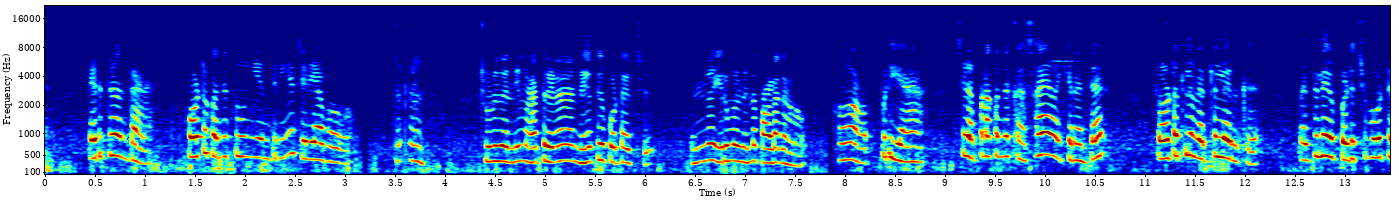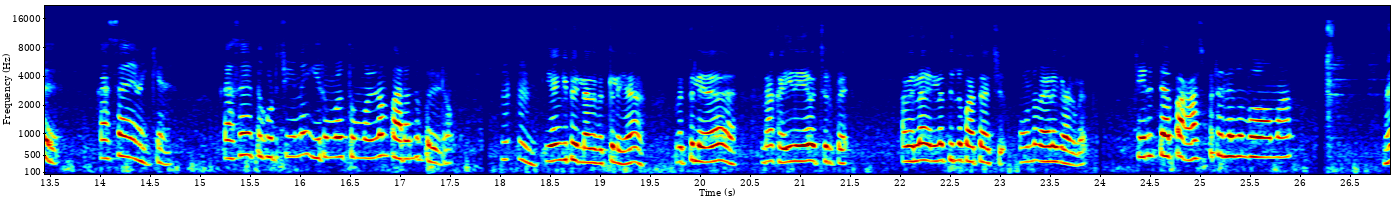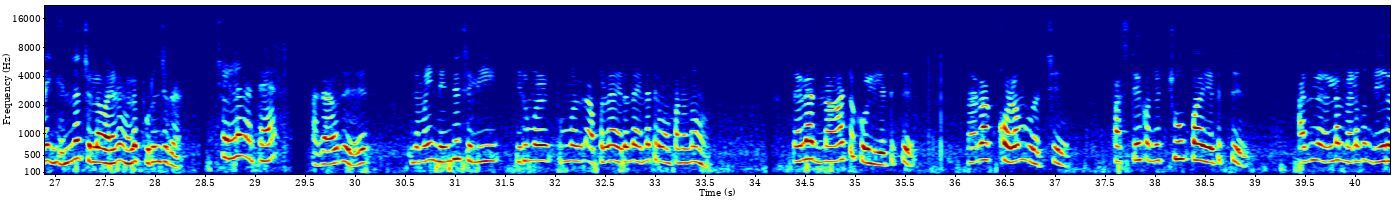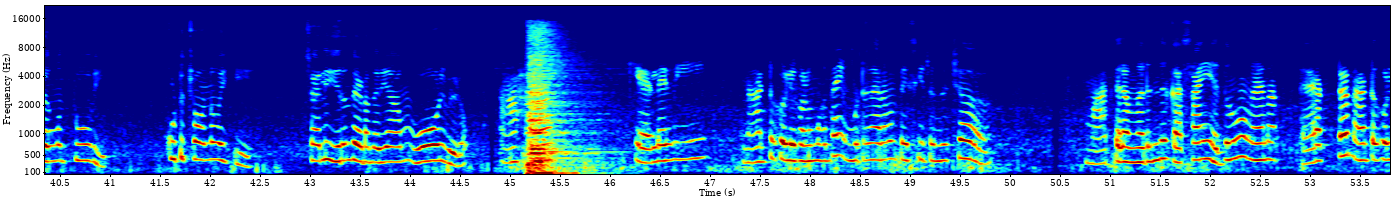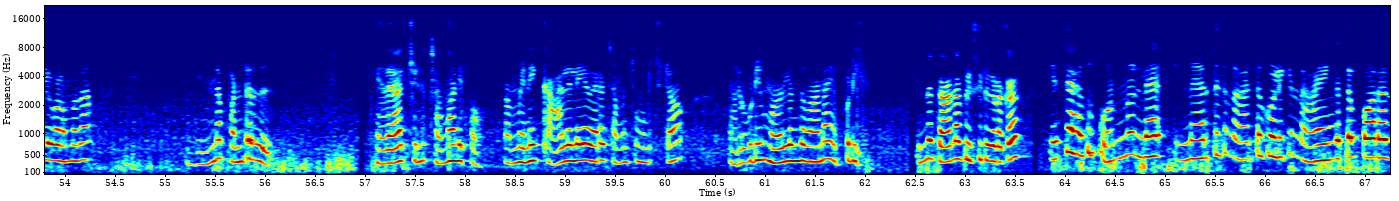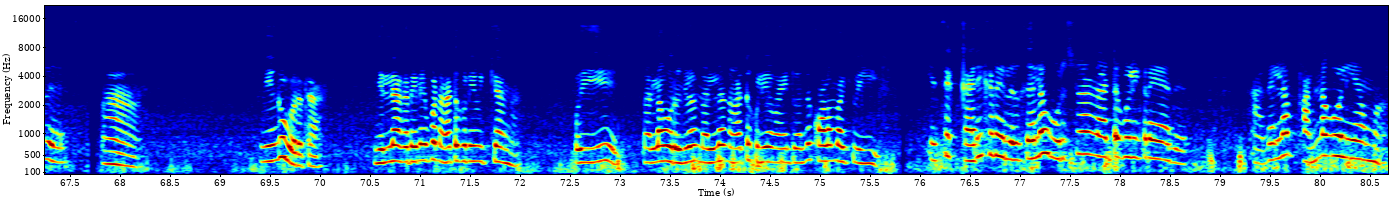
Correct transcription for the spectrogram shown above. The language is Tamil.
எடுத்து வந்து தரேன். போட்டு கொஞ்சம் தூங்கி எழுந்திரிங்க சரியா போகும். சுடு தண்ணி மாத்திரைலாம் நேற்றே போட்டாச்சு. இன்னும் இருமல் நின்று பாட காணும் ஓ அப்படியா? சரி அப்போ நான் கொஞ்சம் கஷாயம் வைக்கிறேன் தோட்டத்தில் வெத்தலை இருக்கு. வெத்தலையை படிச்சு போட்டு கஷாயம் வைக்க கஷாயத்தை குடிச்சீங்கன்னா இருமல் தும்மல்லாம் பறந்து போயிடும். என்கிட்ட இல்லாத வெத்தலையா? வெத்தலைய நான் கையிலேயே வச்சிருப்பேன். அதெல்லாம் எல்லாம் தின்னு பார்த்தாச்சு. ஒன்றும் வேலைக்கு ஆகல. சரி அப்ப ஹாஸ்பிட்டல் எதுவும் போகாமா நான் என்ன சொல்ல வரேன்னு நல்லா புரிஞ்சுதேன். சொல்லுங்க அதாவது இந்த மாதிரி நெஞ்சு செளி இருமல் தும்மல் அப்பெல்லாம் இருந்தால் என்ன திரும்ப பண்ணணும்? நல்லா நாட்டுக்கோழி எடுத்து நல்லா குழம்பு வச்சு ஃபஸ்ட்டே கொஞ்சம் சூப்பாக எடுத்து அதில் நல்லா மிளகும் ஜீரகமும் தூவி குட்டிச்சோன்னு வைக்கி சளி இருந்த இடம் தெரியாமல் ஓடி போயிடும். கிளவி நாட்டுக்கோழி குழம்புக்கு தான் இம்புட்டு நேரமாக பேசிகிட்டு இருந்துச்சோ? மாத்திரை மருந்து கஷாயம் எதுவும் வேணாம். கரெக்டாக நாட்டுக்கோழி குழம்பு தான். என்ன பண்ணுறது ஏதாச்சும் சொல்லி சமாளிப்போம். நம்ம இன்னைக்கு காலையிலேயே வேற சமைச்சு முடிச்சிட்டோம். மறுபடியும் முதல்ல இருந்து வானா எப்படி? என்ன தானா பேசிட்டு கிடக்க? எத்த அது ஒன்றும் இல்லை. இந்நேரத்துக்கு நாட்டுக்கோழிக்கு நான் எங்கத்த போறது? ஆ. நீ எங்கே போகிறதா எல்லா கடையிலையும் இப்போ நாட்டுக்கோழியும் விற்காங்க போய் நல்லா ஒரு கிலோ நல்ல நாட்டுக்கோழியை வாங்கிட்டு வந்து குழம்பாக்கி வை. இது கறிக்கடையில் இருக்கிறதுல ஒரிஜினல் நாட்டுக்கோழி கிடையாது. அதெல்லாம் பண்ண கோழியாமா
